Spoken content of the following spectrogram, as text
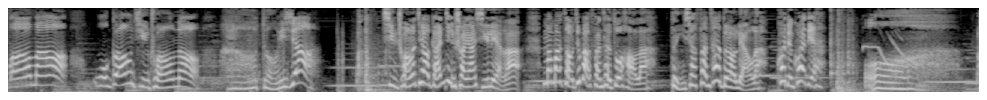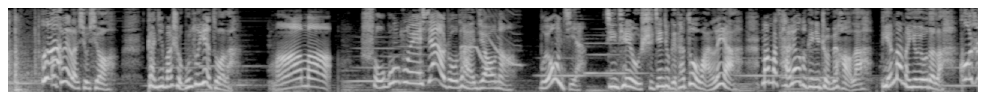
妈妈，我刚起床呢。哎呀，等一下，起床了就要赶紧刷牙洗脸了。妈妈早就把饭菜做好了，等一下饭菜都要凉了，快点快点。哦。哦，对了，羞羞，赶紧把手工作业做了。妈妈，手工作业下周才交呢，不用急。今天有时间就给他做完了呀。妈妈材料都给你准备好了，别慢慢悠悠的了。可是，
